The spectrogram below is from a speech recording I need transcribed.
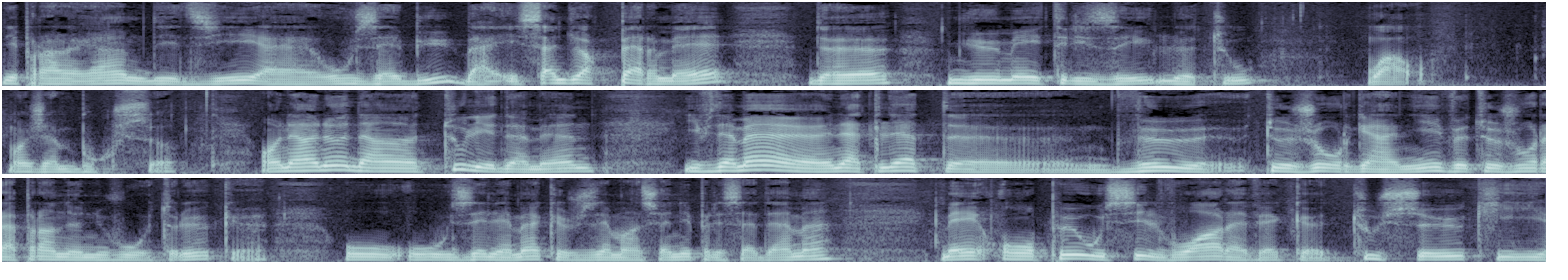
des programmes dédiés aux abus, ben, et ça leur permet de mieux maîtriser le tout. Wow! Moi, j'aime beaucoup ça. On en a dans tous les domaines. Évidemment, un athlète euh, veut toujours gagner, veut toujours apprendre de nouveaux trucs aux, aux, éléments que je vous ai mentionnés précédemment. mais on peut aussi le voir avec tous ceux qui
